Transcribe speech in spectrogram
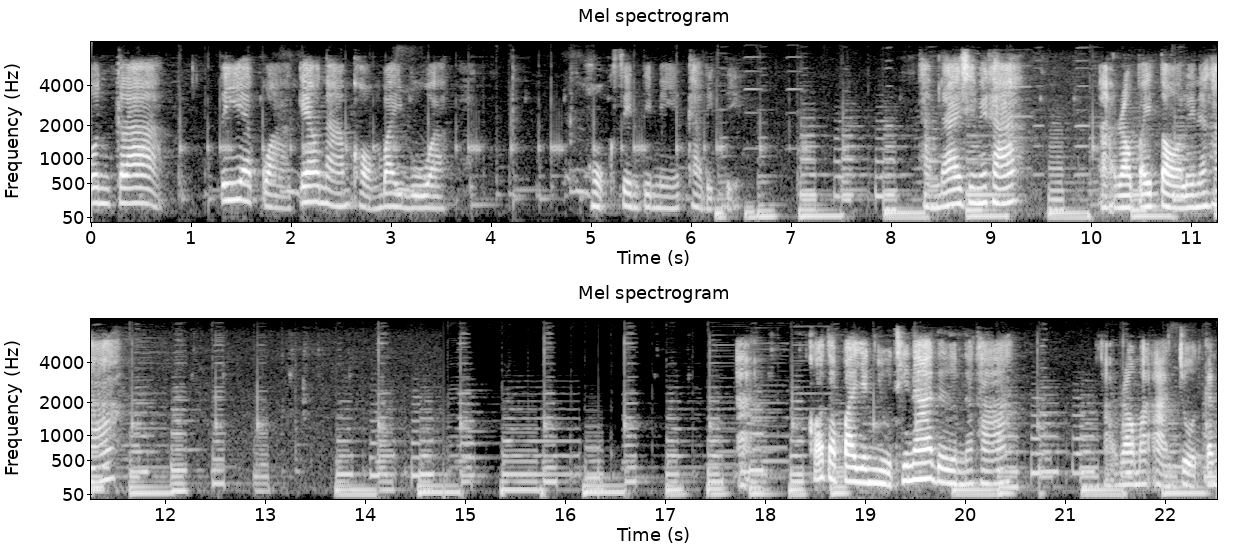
ต้นกล้า เตี้ยกว่าแก้วน้ำของใบบัว 6 เซนติเมตรค่ะเด็กๆทำได้ใช่ไหมคะ อะ เราไปต่อเลยนะคะ ข้อต่อไปยังอยู่ที่หน้าเดิมนะคะเรามาอ่านโจทย์กัน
